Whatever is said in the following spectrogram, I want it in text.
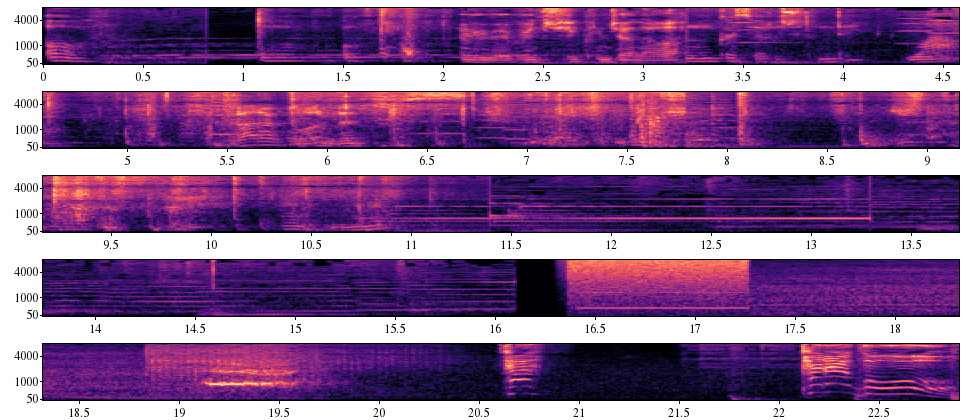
어. 어, 어. 여기 외부인 출입 금지야 나가 문까지 열어주던데? Wow. 가라고 얼른 타! 타라고!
